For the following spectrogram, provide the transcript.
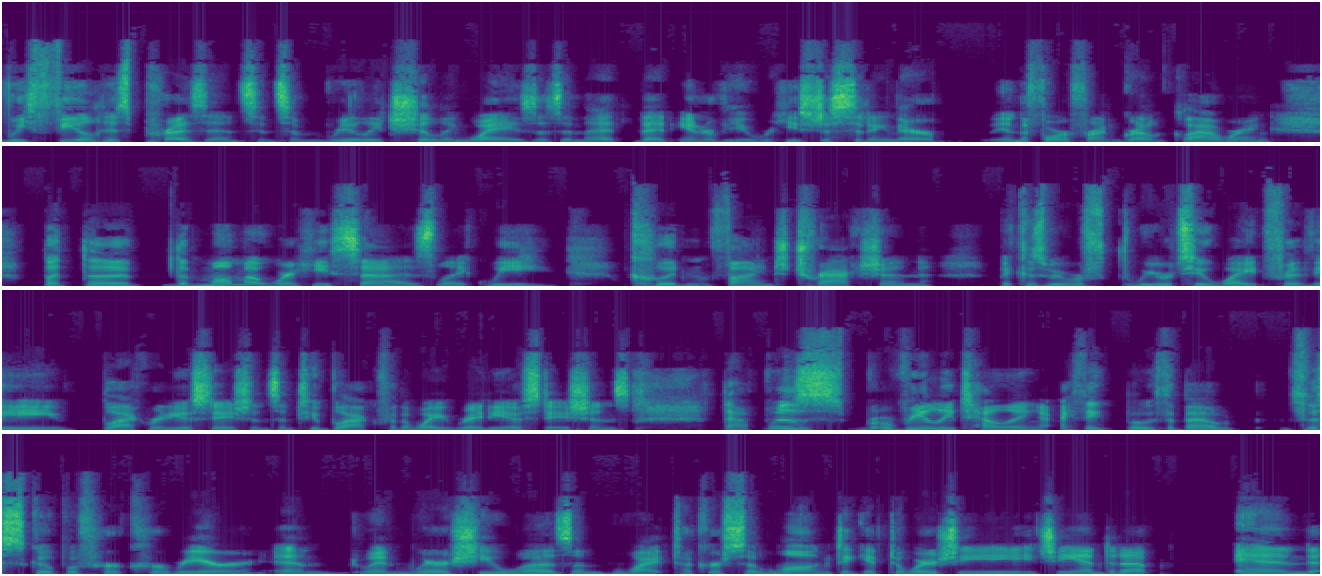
we feel his presence in some really chilling ways, as in that that interview where he's just sitting there in the forefront glowering. But the the moment where he says, like, we couldn't find traction because we were we were too white for the black radio stations and too black for the white radio stations, that was really telling. I think both about the scope of her career and and where she was and why it took her so long to get to where she she ended up. And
